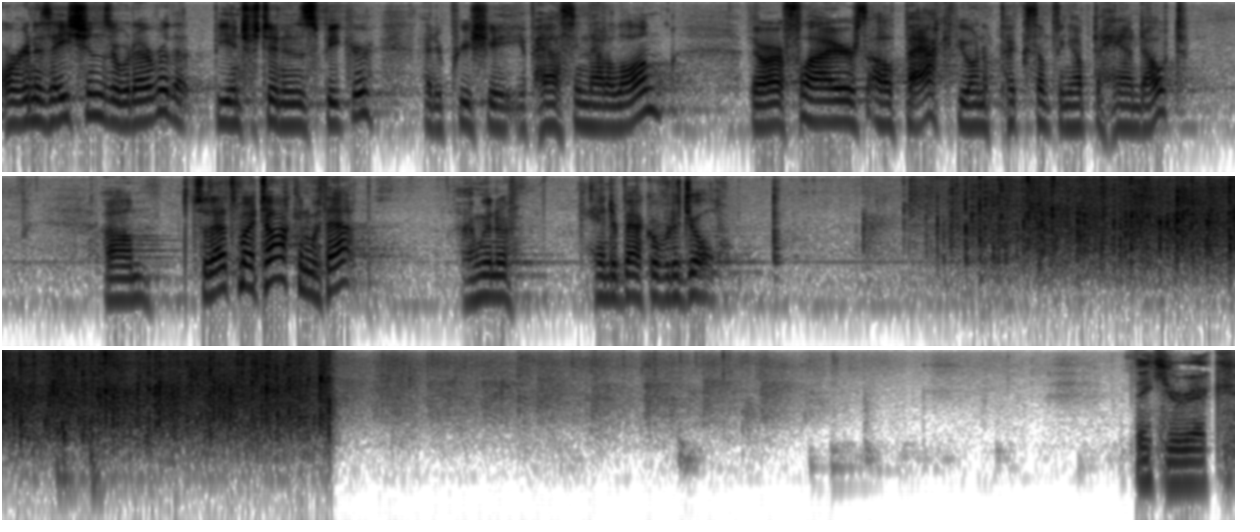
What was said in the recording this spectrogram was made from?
organizations or whatever that be interested in a speaker, I'd appreciate you passing that along. There are flyers out back if you want to pick something up to hand out. Um, so that's my talk, and with that, I'm going to hand it back over to Joel. Thank you, Rick.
